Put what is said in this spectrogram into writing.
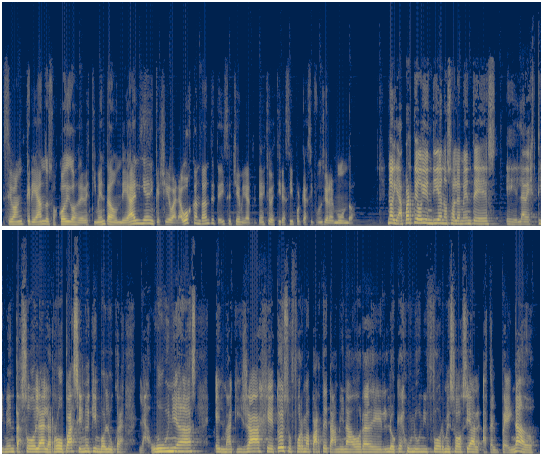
se van creando esos códigos de vestimenta donde alguien que lleva la voz cantante te dice, che, mira, te tenés que vestir así porque así funciona el mundo. No, y aparte hoy en día no solamente es eh, la vestimenta sola, la ropa, sino que involucra las uñas, el maquillaje, todo eso forma parte también ahora de lo que es un uniforme social, hasta el peinado.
